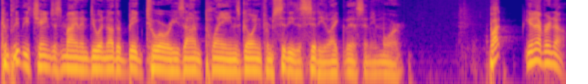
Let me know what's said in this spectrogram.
completely change his mind and do another big tour where he's on planes going from city to city like this anymore. But you never know.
